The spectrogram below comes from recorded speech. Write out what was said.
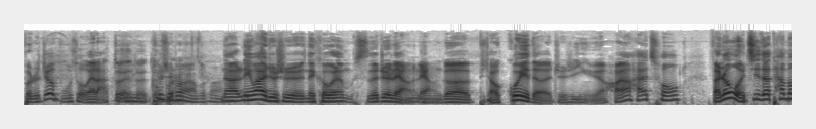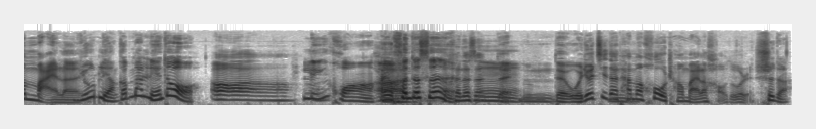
不是这无所谓啦。嗯对对对，不不重要不重要。那另外就是那克威廉姆斯这两嗯两个比较贵的，就是影院，好像还从，反正我记得他们买了，有两个曼联的哦，哦哦哦，林皇还有亨德森，亨德森，对对，我就记得他们后场买了好多人，是的，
